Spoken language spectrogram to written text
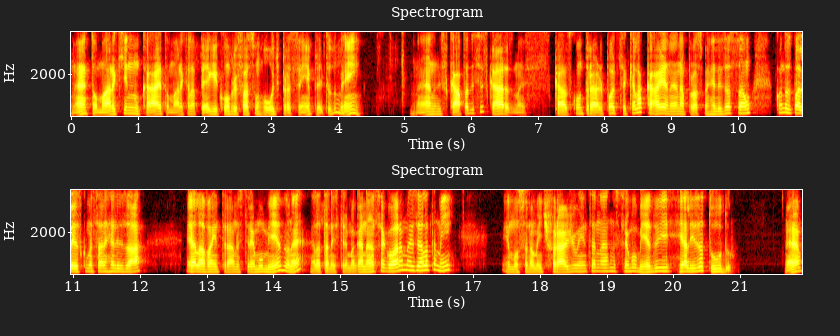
Né? Tomara que não caia, tomara que ela pegue e compre e faça um hold para sempre, aí tudo bem né, não escapa desses caras, mas caso contrário, pode ser que ela caia né, na próxima realização. Quando as baleias começarem a realizar, ela vai entrar no extremo medo, né? Ela está na extrema ganância agora, mas ela também, emocionalmente frágil, entra no extremo medo e realiza tudo, né?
